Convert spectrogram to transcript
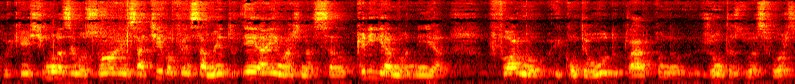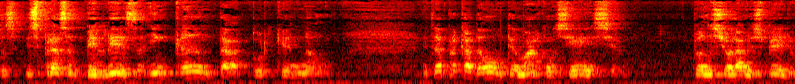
porque estimula as emoções, ativa o pensamento e a imaginação, cria harmonia, forma e conteúdo, claro, quando junta as duas forças, expressa beleza, encanta, por que não? Então é para cada um ter mais consciência, quando se olhar no espelho,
